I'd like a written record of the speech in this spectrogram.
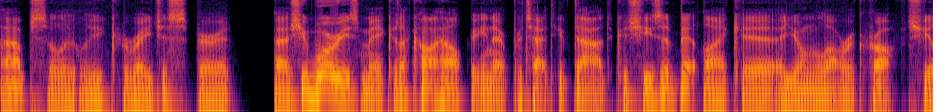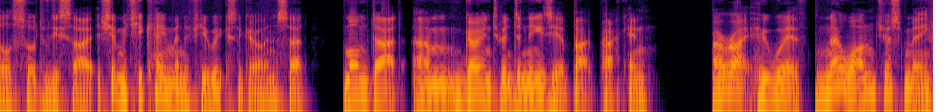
absolutely courageous spirit. Uh, she worries me because I can't help it, you know, protective dad, because she's a bit like a, a young Lara Croft. She'll sort of decide. She, I mean, she came in a few weeks ago and said, Mom, Dad, I'm going to Indonesia backpacking. All right, who with? No one, just me.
